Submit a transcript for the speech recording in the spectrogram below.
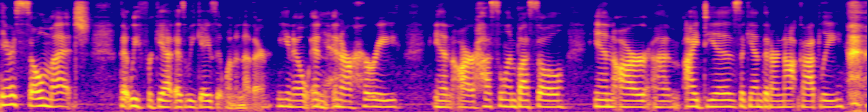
there is so much that we forget as we gaze at one another, you know, in, in our hurry, in our hustle and bustle, in our um, ideas, again, that are not godly,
